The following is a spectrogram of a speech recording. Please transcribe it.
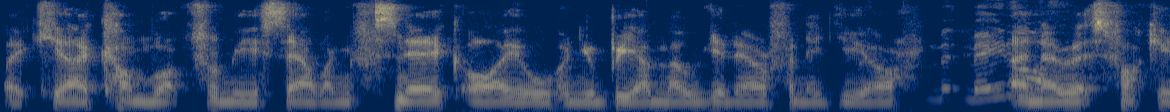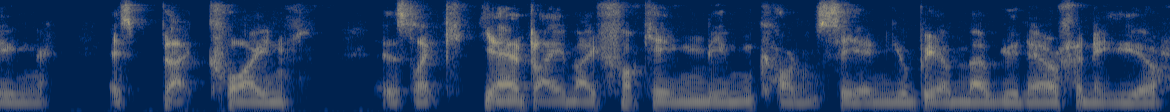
Like, yeah, come work for me selling snake oil, and you'll be a millionaire in a year. M- And now it's fucking it's Bitcoin. It's like, yeah, buy my fucking meme currency and you'll be a millionaire in a year.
